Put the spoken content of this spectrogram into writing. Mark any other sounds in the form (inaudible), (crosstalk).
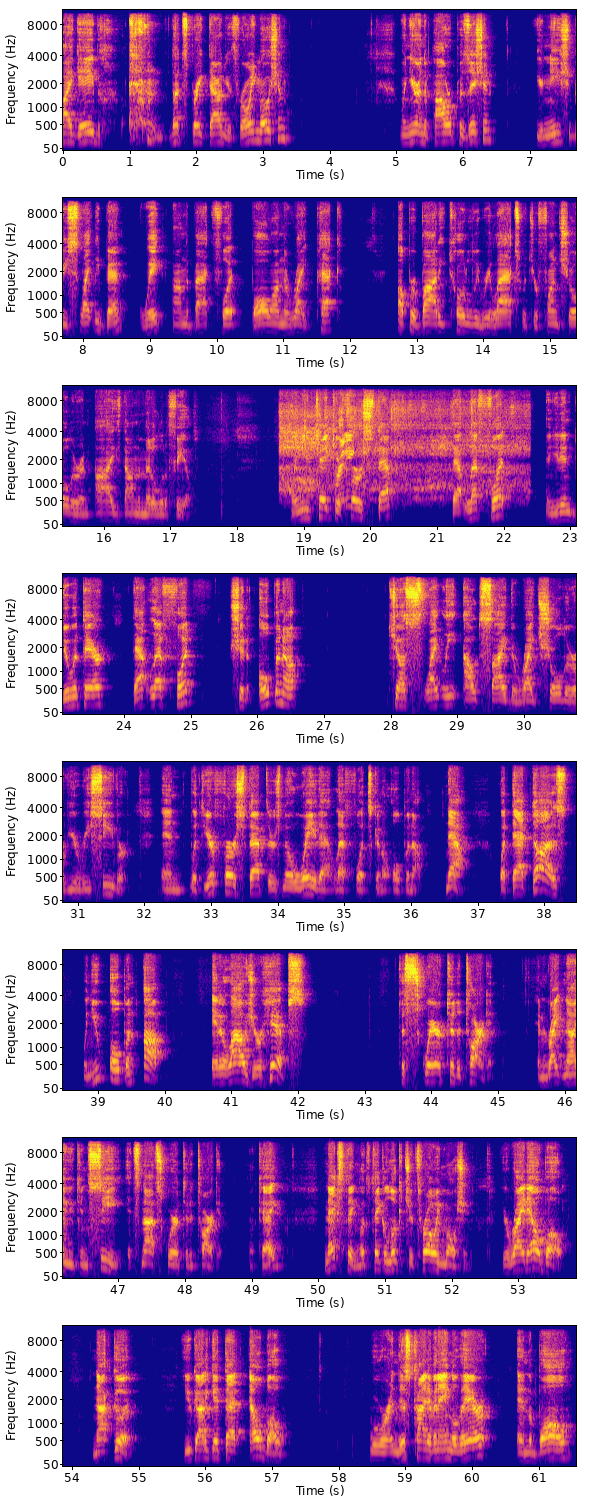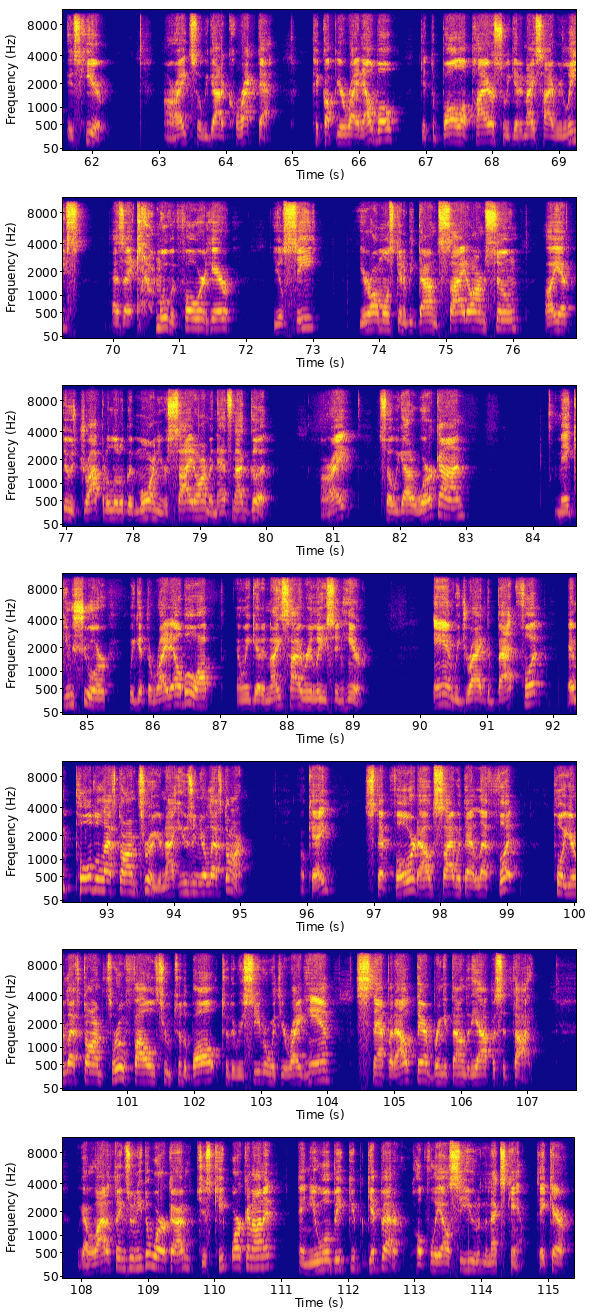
Hi Gabe, (clears throat) let's break down your throwing motion. When you're in the power position, your knee should be slightly bent, weight on the back foot, ball on the right pec, upper body totally relaxed with your front shoulder and eyes down the middle of the field. When you take your Ready? first step, that left foot, and you didn't do it there, that left foot should open up just slightly outside the right shoulder of your receiver. And with your first step, there's no way that left foot's going to open up. Now, what that does, when you open up, it allows your hips to square to the target. And right now you can see it's not square to the target. Okay? Next thing, let's take a look at your throwing motion. Your right elbow, not good. You got to get that elbow we're in this kind of an angle there and the ball is here. All right, so we got to correct that. Pick up your right elbow, get the ball up higher so we get a nice high release. As I (coughs) move it forward here, you'll see you're almost going to be down sidearm soon. All you have to do is drop it a little bit more on your sidearm and that's not good. All right, so we got to work on making sure we get the right elbow up and we get a nice high release in here. And we drag the back foot and pull the left arm through. You're not using your left arm. Okay? Step forward outside with that left foot. Pull your left arm through. Follow through to the ball, to the receiver with your right hand. Snap it out there and bring it down to the opposite thigh. We got a lot of things we need to work on. Just keep working on it and you will be get better. Hopefully I'll see you in the next camp. Take care.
